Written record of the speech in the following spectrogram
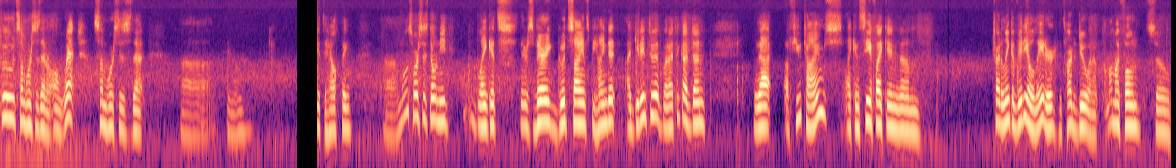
food. Some horses that are all wet. Some horses that, uh, you know, it's a health thing. Uh, most horses don't need blankets. There's very good science behind it. I'd get into it, but I think I've done that a few times. I can see if I can um, try to link a video later. It's hard to do when I'm on my phone. So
